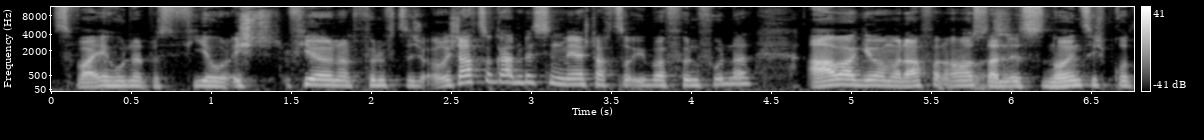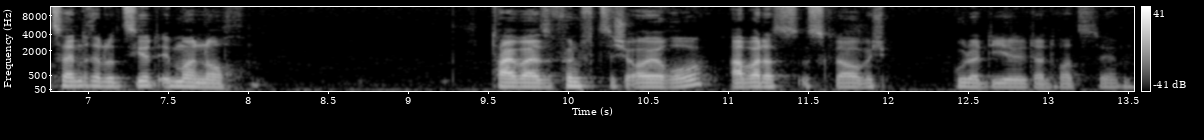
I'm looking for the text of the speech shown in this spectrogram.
200 bis 400, ich, 450 Euro. Ich dachte sogar ein bisschen mehr, ich dachte so über 500. Aber gehen wir mal davon aus, Gott. dann ist 90% reduziert immer noch teilweise 50 Euro. Aber das ist, glaube ich, guter Deal dann trotzdem.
